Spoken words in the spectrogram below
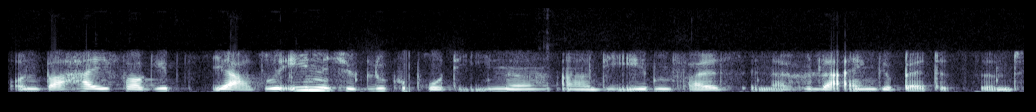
Und bei HIV gibt es ja so ähnliche Glykoproteine, äh, die ebenfalls in der Hülle eingebettet sind.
